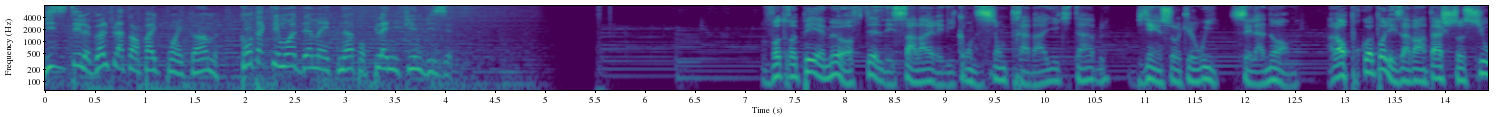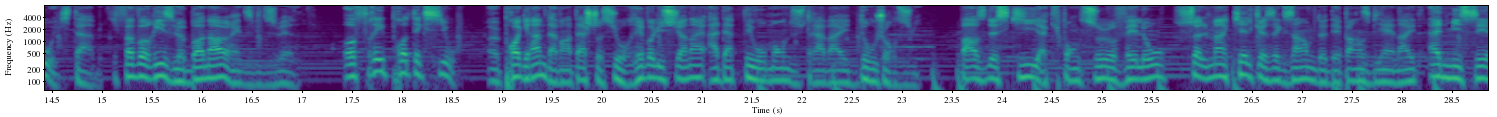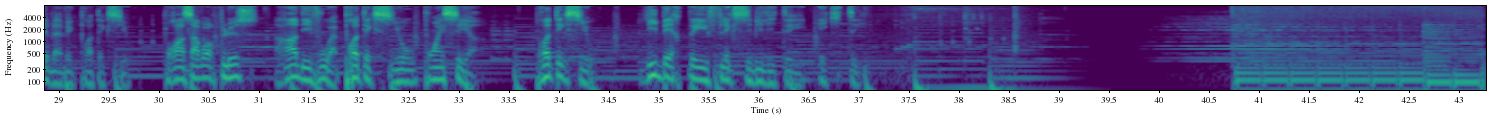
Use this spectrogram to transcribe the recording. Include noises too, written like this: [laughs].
Visitez le golflatempête.com. Contactez-moi dès maintenant pour planifier une visite. Votre PME offre-t-elle des salaires et des conditions de travail équitables? Bien sûr que oui, c'est la norme. Alors pourquoi pas les avantages sociaux équitables qui favorisent le bonheur individuel? Offrez Protexio, un programme d'avantages sociaux révolutionnaire adapté au monde du travail d'aujourd'hui. Passe de ski, acupuncture, vélo, seulement quelques exemples de dépenses bien-être admissibles avec Protexio. Pour en savoir plus, rendez-vous à protexio.ca. Protexio. Liberté, flexibilité, équité.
